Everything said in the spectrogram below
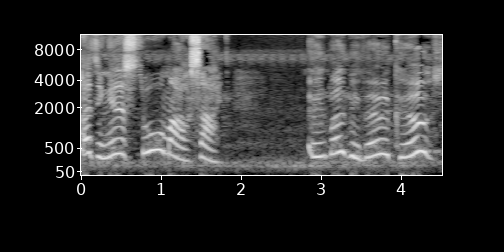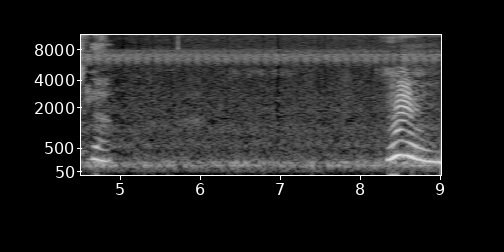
I think it's a storm outside. It must be very close now. Hmm.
